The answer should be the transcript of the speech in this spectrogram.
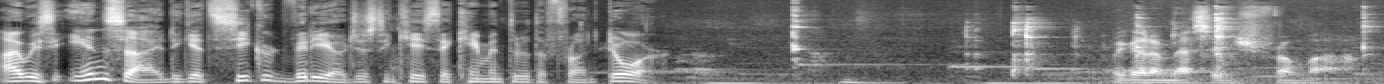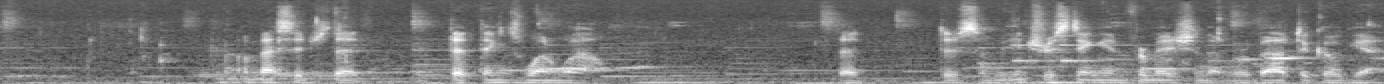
I was inside to get secret video just in case they came in through the front door. We got a message from uh, a message that that things went well. That there's some interesting information that we're about to go get.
